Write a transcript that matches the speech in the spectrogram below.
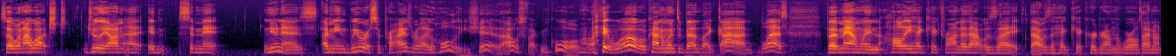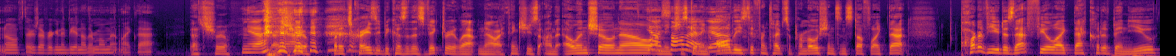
So when I watched Juliana submit Nunes, I mean, we were surprised. We're like, holy shit, that was fucking cool. Like, whoa, kind of went to bed like, God bless. But man, when Holly head kicked Ronda, that was like, that was a head kick heard around the world. I don't know if there's ever going to be another moment like that. That's true. Yeah. That's true. but it's crazy because of this victory lap now. I think she's on the Ellen show now. Yeah, I I mean, saw she's that, getting yeah. all these different types of promotions and stuff like that. part of you does that feel like that could have been you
